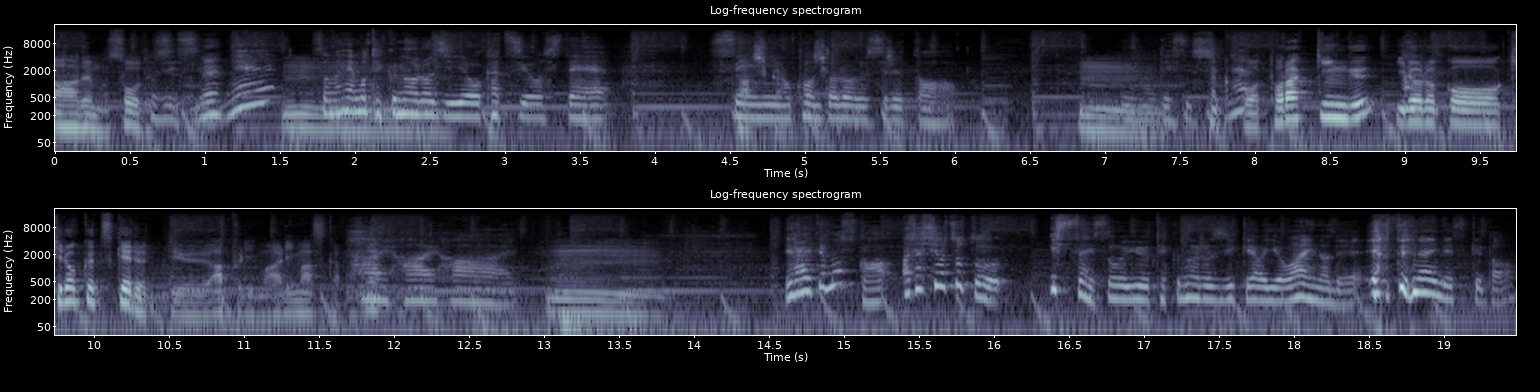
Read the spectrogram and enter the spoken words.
ああでもそうですよね。よね、うん。その辺もテクノロジーを活用して睡眠をコントロールするとうん。のですしね、なんかこうトラッキング？いろいろこう記録つけるっていうアプリもありますからね。はいはいはい。うん。やられてますか？私はちょっと一切そういうテクノロジー系は弱いのでやってないんですけど。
